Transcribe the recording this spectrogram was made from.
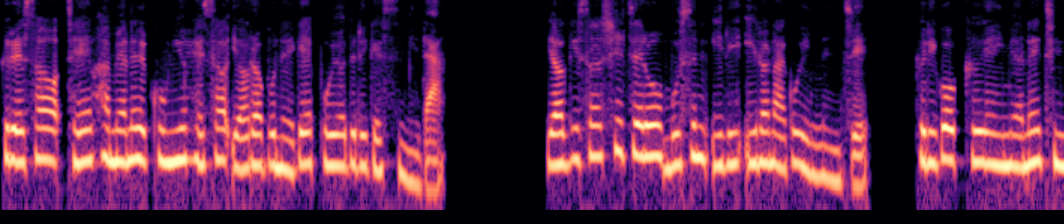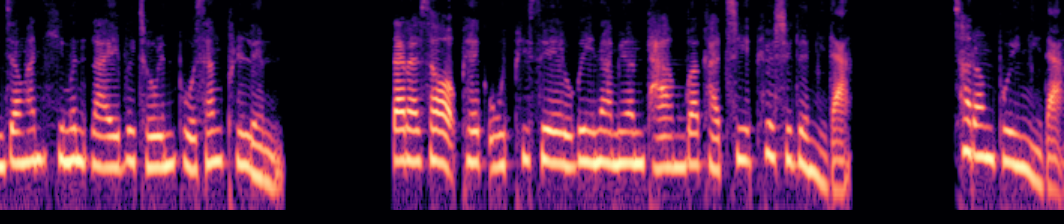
그래서 제 화면을 공유해서 여러분에게 보여드리겠습니다. 여기서 실제로 무슨 일이 일어나고 있는지, 그리고 그 이면의 진정한 힘은 라이브 좋은 보상 플랜. 따라서 105피스에 로그인하면 다음과 같이 표시됩니다. 처럼 보입니다.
